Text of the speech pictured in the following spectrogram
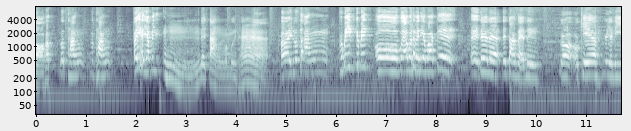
ต่อครับรถถังรถถัง เอ้ยยับไปอื้อหือได้ตังค์มาหมื่นห้าเอ้ยรถถังค์กระบินกระบินโอ้ไปเอามาทำไมเนี่ยวากเกอร์เอ้ยได้เลยได้ตังค์แสนหนึ่งก็โอเคก็ยังดี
